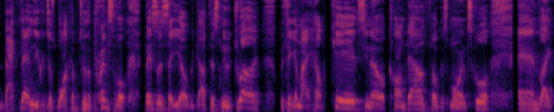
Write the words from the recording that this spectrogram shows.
back then you could just walk up to the principal, basically say, yo, we got this new drug, we think it might help kids, you know, calm down, focus more in school. And like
